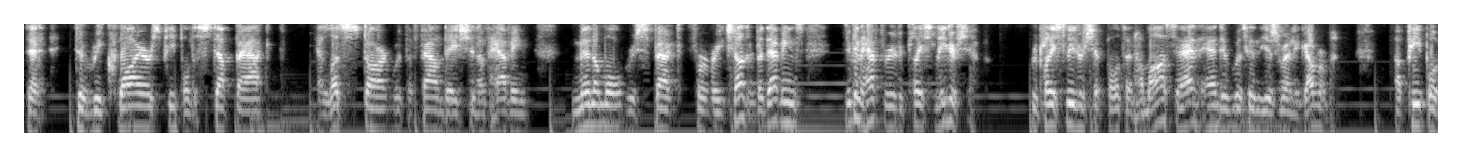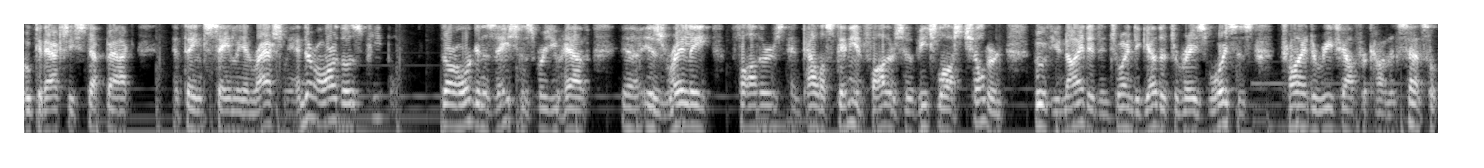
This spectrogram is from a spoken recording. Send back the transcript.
that, that requires people to step back and let's start with the foundation of having minimal respect for each other. But that means you're going to have to replace leadership, replace leadership both in Hamas and, and within the Israeli government of people who can actually step back and think sanely and rationally. And there are those people. There are organizations where you have uh, Israeli fathers and Palestinian fathers who have each lost children who've united and joined together to raise voices, trying to reach out for common sense. So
